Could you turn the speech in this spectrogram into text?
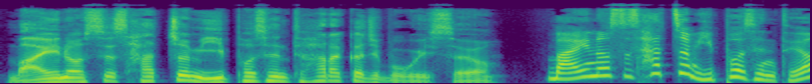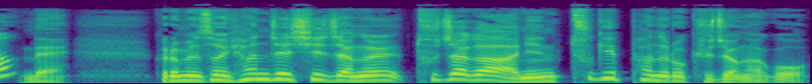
마이너스 4.2% 하락까지 보고 있어요. 마이너스 4.2%요? 네. 그러면서 현재 시장을 투자가 아닌 투기판으로 규정하고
